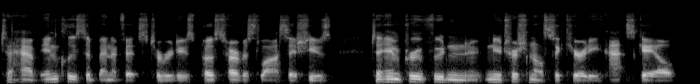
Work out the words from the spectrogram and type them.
to have inclusive benefits to reduce post-harvest loss issues, to improve food and nutritional security at scale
